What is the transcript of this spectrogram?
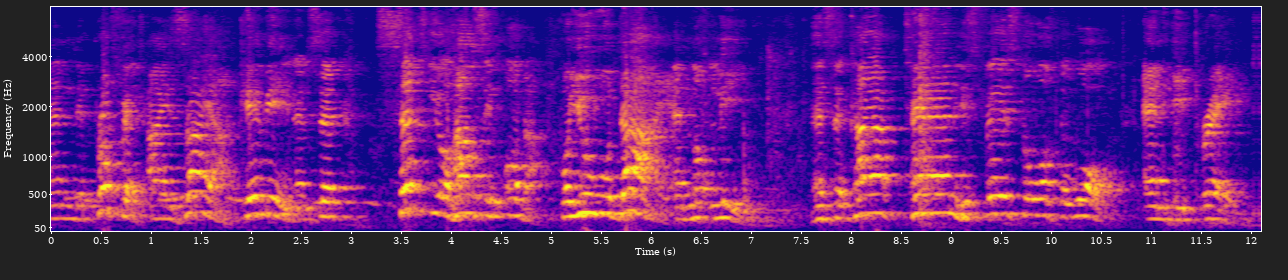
And the prophet Isaiah came in and said, Set your house in order, for you will die and not live. Hezekiah turned his face towards the wall and he prayed.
